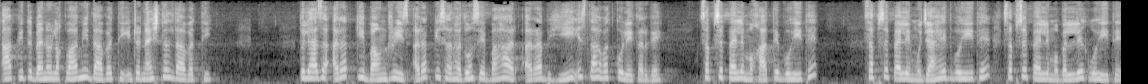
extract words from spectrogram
آپ کی تو بین الاقوامی دعوت تھی، انٹرنیشنل دعوت تھی۔ تو لہٰذا عرب کی باؤنڈریز عرب کی سرحدوں سے باہر، عرب ہی اس دعوت کو لے کر گئے۔ سب سے پہلے مخاطب وہی تھے، سب سے پہلے مجاہد وہی تھے، سب سے پہلے مبلغ وہی تھے۔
